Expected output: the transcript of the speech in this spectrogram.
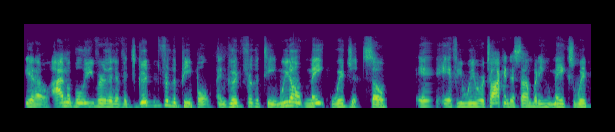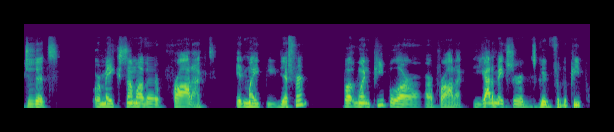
you know, I'm a believer that if it's good for the people and good for the team, we don't make widgets. So if, we were talking to somebody who makes widgets or makes some other product, it might be different. But when people are our product, you got to make sure it's good for the people.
